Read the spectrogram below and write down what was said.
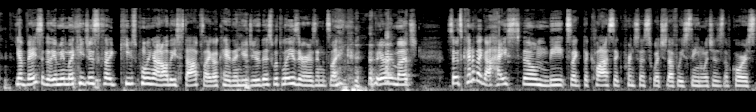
yeah, basically. I mean, like he just like keeps pulling out all these stops. Like, okay, then you do this with lasers, and it's like very much. So it's kind of like a heist film meets like the classic Princess Switch stuff we've seen, which is of course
